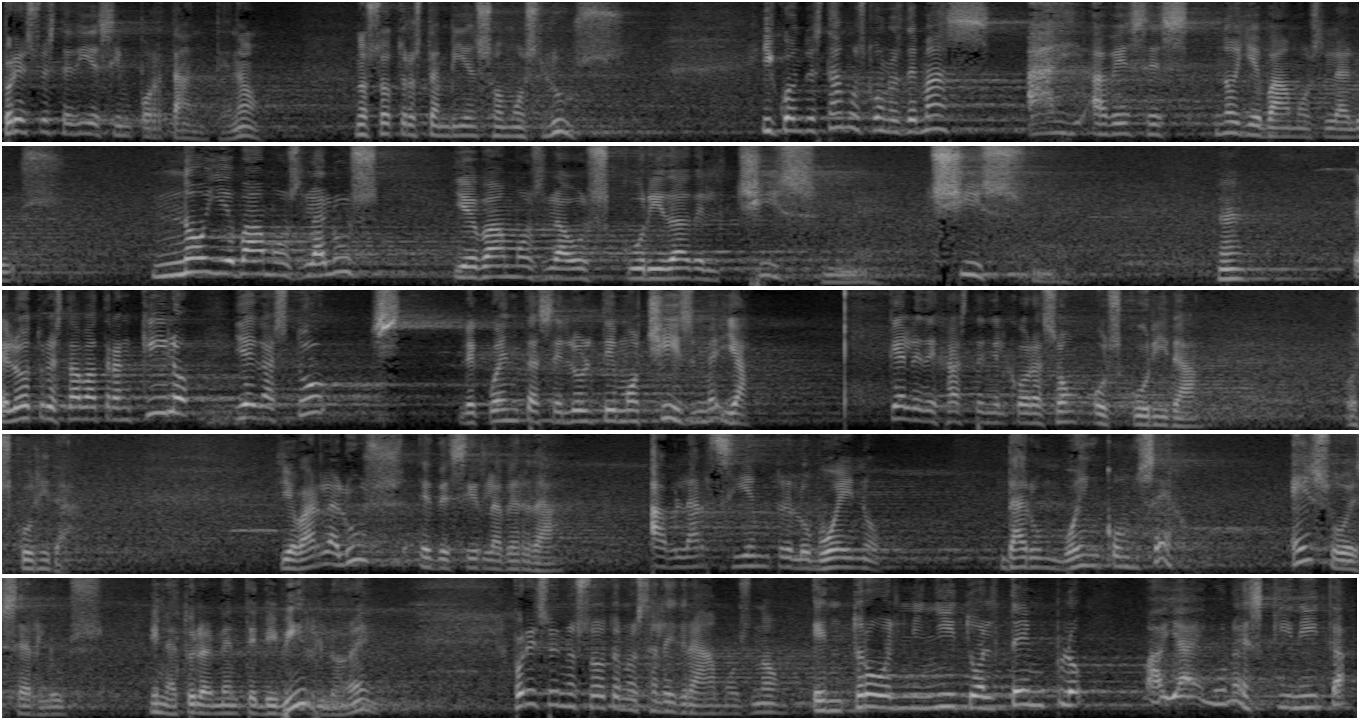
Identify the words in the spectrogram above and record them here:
Por eso este día es importante, ¿no? Nosotros también somos luz. Y cuando estamos con los demás, ay, a veces no llevamos la luz. No llevamos la luz, llevamos la oscuridad del chisme, chisme. ¿Eh? El otro estaba tranquilo, llegas tú, le cuentas el último chisme, ya. ¿Qué le dejaste en el corazón? Oscuridad, oscuridad. Llevar la luz es decir la verdad, hablar siempre lo bueno, dar un buen consejo. Eso es ser luz y naturalmente vivirlo. ¿eh? Por eso nosotros nos alegramos, ¿no? Entró el niñito al templo, allá en una esquinita,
